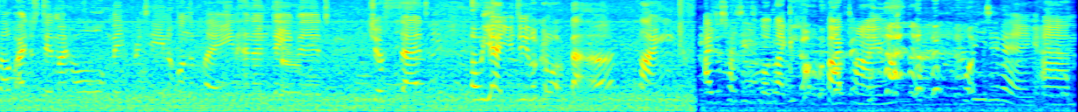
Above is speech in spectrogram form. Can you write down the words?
Myself. I just did my whole makeup routine on the plane and then David just said, oh yeah, you do look a lot better. Thanks. I just tried to do this vlog like five times. what are you doing? Um,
